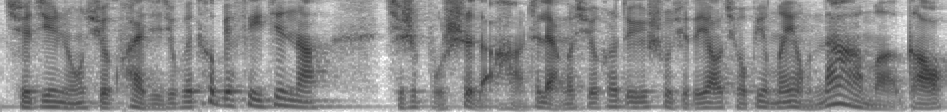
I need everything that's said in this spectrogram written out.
学金融、学会计就会特别费劲呢？其实不是的哈，这两个学科对于数学的要求并没有那么高，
